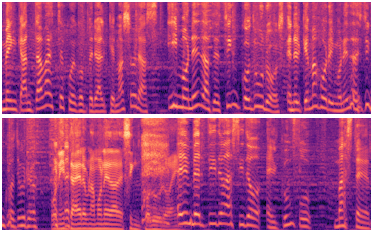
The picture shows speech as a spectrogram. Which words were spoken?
Me encantaba este juego, pero al que más horas y monedas de 5 duros, en el que más horas y monedas de 5 duros Bonita era una moneda de 5 duros. ¿eh? he invertido ha sido el Kung Fu Master.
